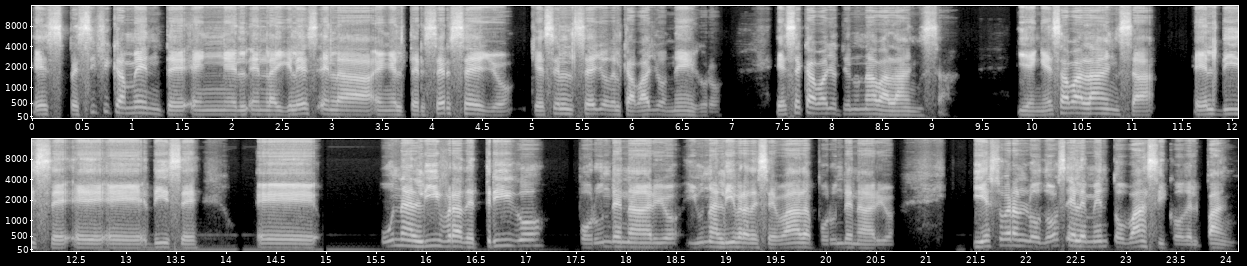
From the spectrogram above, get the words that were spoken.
Específicamente en, el, en la iglesia, en, la, en el tercer sello, que es el sello del caballo negro, ese caballo tiene una balanza. Y en esa balanza, él dice, eh, eh, dice, eh, una libra de trigo por un denario y una libra de cebada por un denario. Y eso eran los dos elementos básicos del pan.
